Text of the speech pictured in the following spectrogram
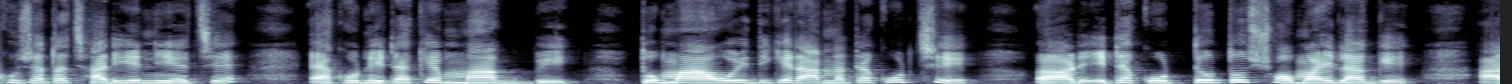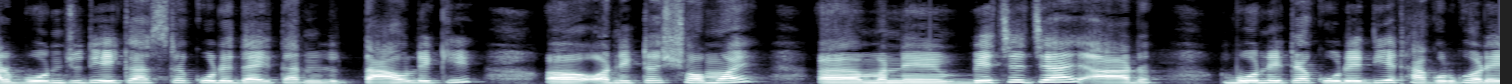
খোসাটা ছাড়িয়ে নিয়েছে। এখন এটাকে মাখবে। তো মা ওইদিকে রান্নাটা করছে? আর এটা করতেও তো সময় লাগে। আর বোন যদি এই কাজটা করে দেয় তাহলে তাহলে কি অনেকটা সময় মানে বেঁচে যায়। আর বোন এটা করে দিয়ে ঠাকুর ঘরে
